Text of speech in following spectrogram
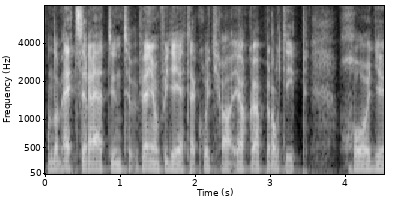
mondom, egyszer eltűnt, nagyon figyeljetek, hogyha, ja, a protip, hogy,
